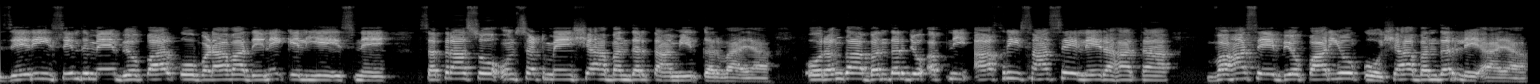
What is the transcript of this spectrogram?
जेरी सिंध में व्यापार को बढ़ावा देने के लिए इसने सत्रह सौ उनसठ में शाह बंदर तामीर करवाया। औरंगा बंदर जो अपनी आखिरी साँसें ले रहा था, वहाँ से व्यापारियों को शाह बंदर ले आया।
